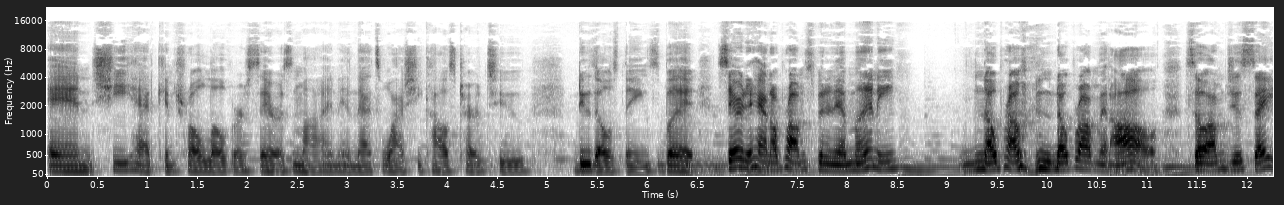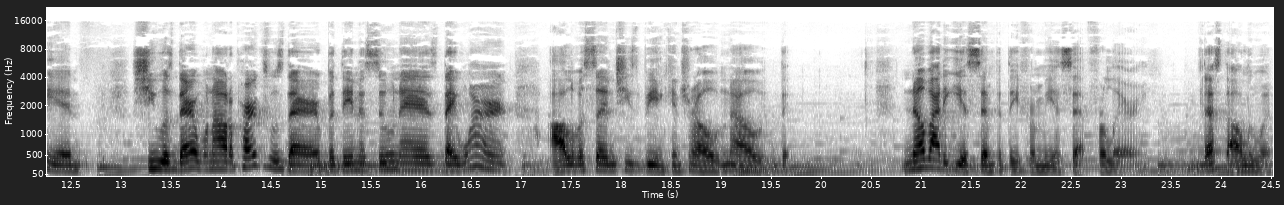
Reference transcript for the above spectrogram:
and she had control over Sarah's mind, and that's why she caused her to do those things. But Sarah didn't have no problem spending that money. No problem no problem at all. So i'm just saying she was there when all the perks was there but then as soon as they weren't all of a sudden she's being controlled. No th- nobody gets sympathy from me except for larry that's the only one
